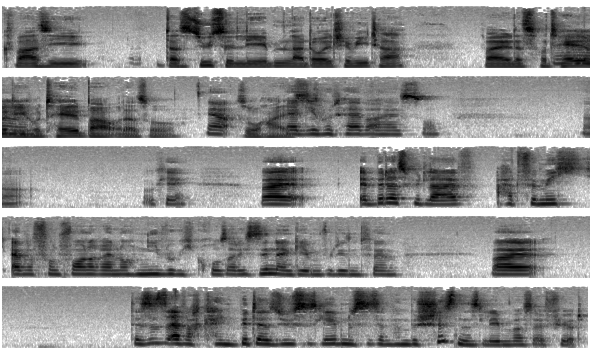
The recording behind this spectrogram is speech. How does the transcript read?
quasi das süße Leben, La Dolce Vita, weil das Hotel mm. oder die Hotelbar oder so ja. so heißt. Ja, die Hotelbar heißt so. Ja. Okay. Weil A Bittersweet Life hat für mich einfach von vornherein noch nie wirklich großartig Sinn ergeben für diesen Film. Weil das ist einfach kein bittersüßes Leben, das ist einfach ein beschissenes Leben, was er führt.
